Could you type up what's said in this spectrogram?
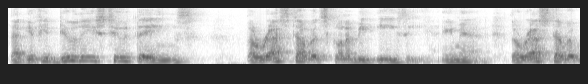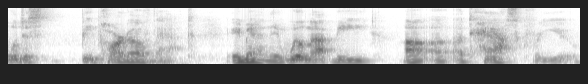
that if you do these two things the rest of it's going to be easy. Amen. The rest of it will just be part of that. Amen. It will not be a, a task for you.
